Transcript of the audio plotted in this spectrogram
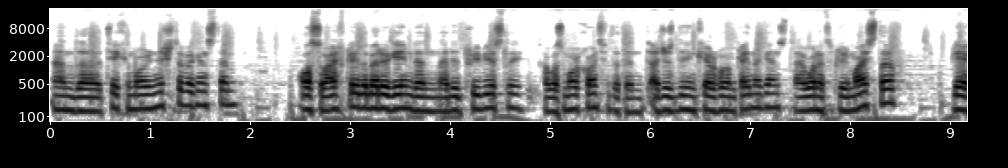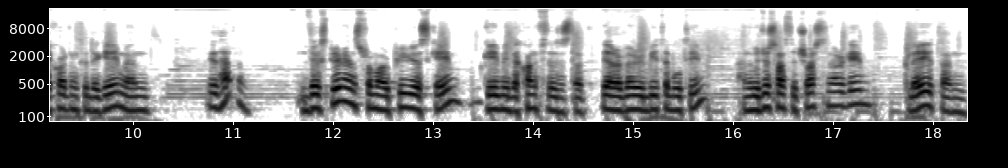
and uh, taken more initiative against them. Also, I've played a better game than I did previously. I was more confident and I just didn't care who I'm playing against. I wanted to play my stuff, play according to the game, and it happened. The experience from our previous game gave me the confidence that they're a very beatable team, and we just have to trust in our game, play it, and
